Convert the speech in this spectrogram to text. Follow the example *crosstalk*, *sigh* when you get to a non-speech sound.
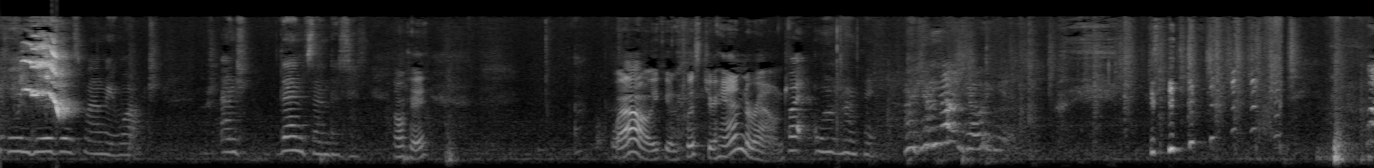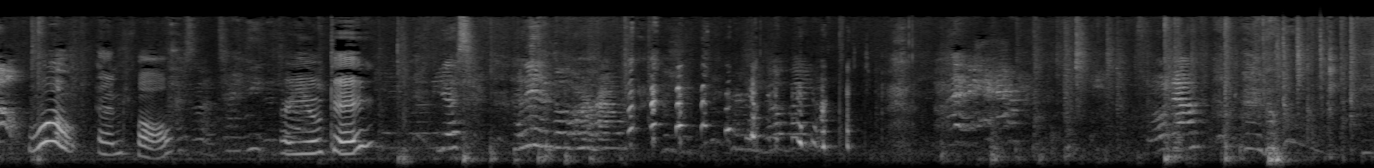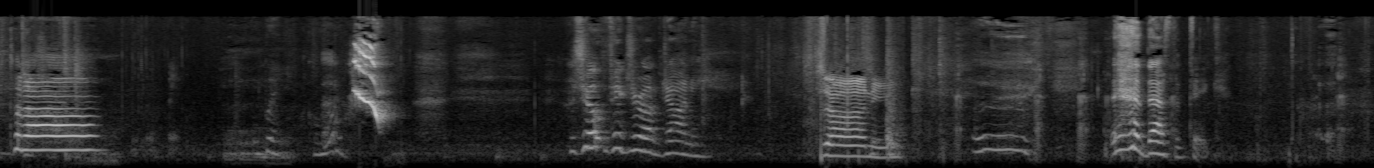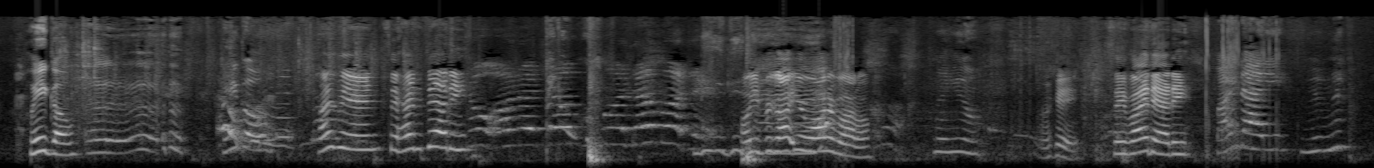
I can do this when we watch. And then send it in. Okay. Wow, you can twist your hand around. But one more thing. I'm not doing it. *laughs* Whoa! And fall. Are you okay? Yes. I need to go around. *laughs* Slow down. Ta-da! Down. Show a picture of Johnny. Johnny. *laughs* That's the pig. Here you go. Here you go. Hi, Baron. Say hi to Daddy. Oh, you forgot your water bottle. Know. Okay. Say bye, Daddy.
